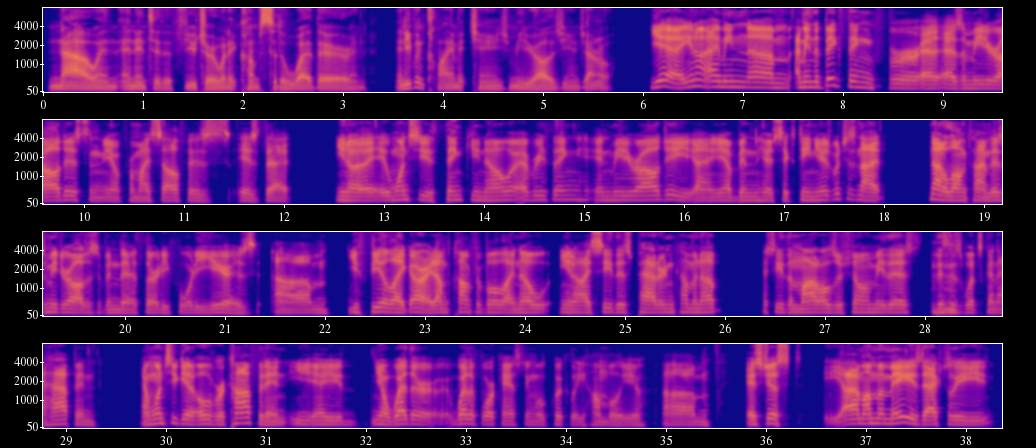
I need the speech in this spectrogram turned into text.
now and, and into the future when it comes to the weather and, and even climate change, meteorology in general? Yeah, you know, I mean, um, I mean, the big thing for as a meteorologist, and you know, for myself, is is that you know, it, once you think you know everything in meteorology, uh, yeah, I've been here 16 years, which is not not a long time. There's meteorologists who've been there 30, 40 years. Um, you feel like, all right, I'm comfortable. I know, you know, I see this pattern coming up. I see the models are showing me this. This Mhm. is what's going to happen. And once you get overconfident, you, you, you know, weather weather forecasting will quickly humble you. Um, it's just, I'm, I'm amazed actually.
